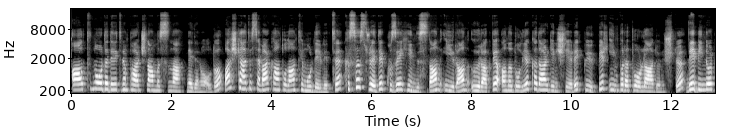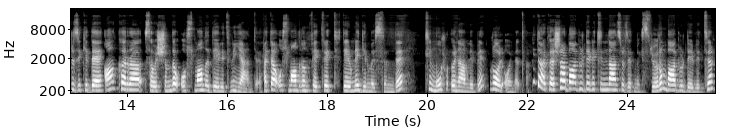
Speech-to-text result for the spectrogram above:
Altın Orda Devleti'nin parçalanmasına neden oldu. Başkenti Semerkant olan Timur Devleti kısa sürede Kuzey Hindistan, İran, Irak ve Anadolu'ya kadar genişleyerek büyük bir imparatorluğa dönüştü ve 1402'de Ankara Savaşı'nda Osmanlı Devleti'ni yendi. Hatta Osmanlı'nın Fetret devrine girmesinde Timur önemli bir rol oynadı. Bir de arkadaşlar Babür Devleti'nden söz etmek istiyorum. Babür Devleti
